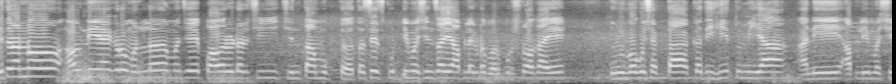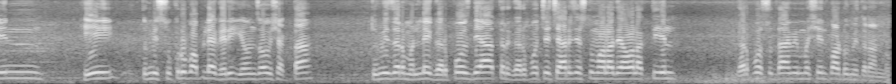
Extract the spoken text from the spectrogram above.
मित्रांनो अवनी ॲग्रो म्हणलं म्हणजे पॉवर विडरची चिंतामुक्त तसेच कुट्टी मशीनचाही आपल्याकडं भरपूर स्टॉक आहे. तुम्ही बघू शकता कधीही तुम्ही या आणि आपली मशीन ही तुम्ही सुखरूप आपल्या घरी घेऊन जाऊ शकता. तुम्ही जर म्हणले घरपोच द्या तर घरपोचचे चार्जेस तुम्हाला द्यावं लागतील. घरपोचसुद्धा आम्ही मशीन पाठवू मित्रांनो.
